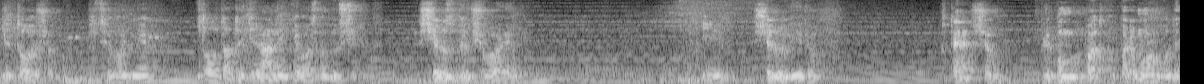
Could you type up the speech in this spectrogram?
для того, щоб сьогодні залатати ті рани, які у вас на душі. Щиро співчуваю і щиро вірю в те, що в будь-якому випадку перемога буде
